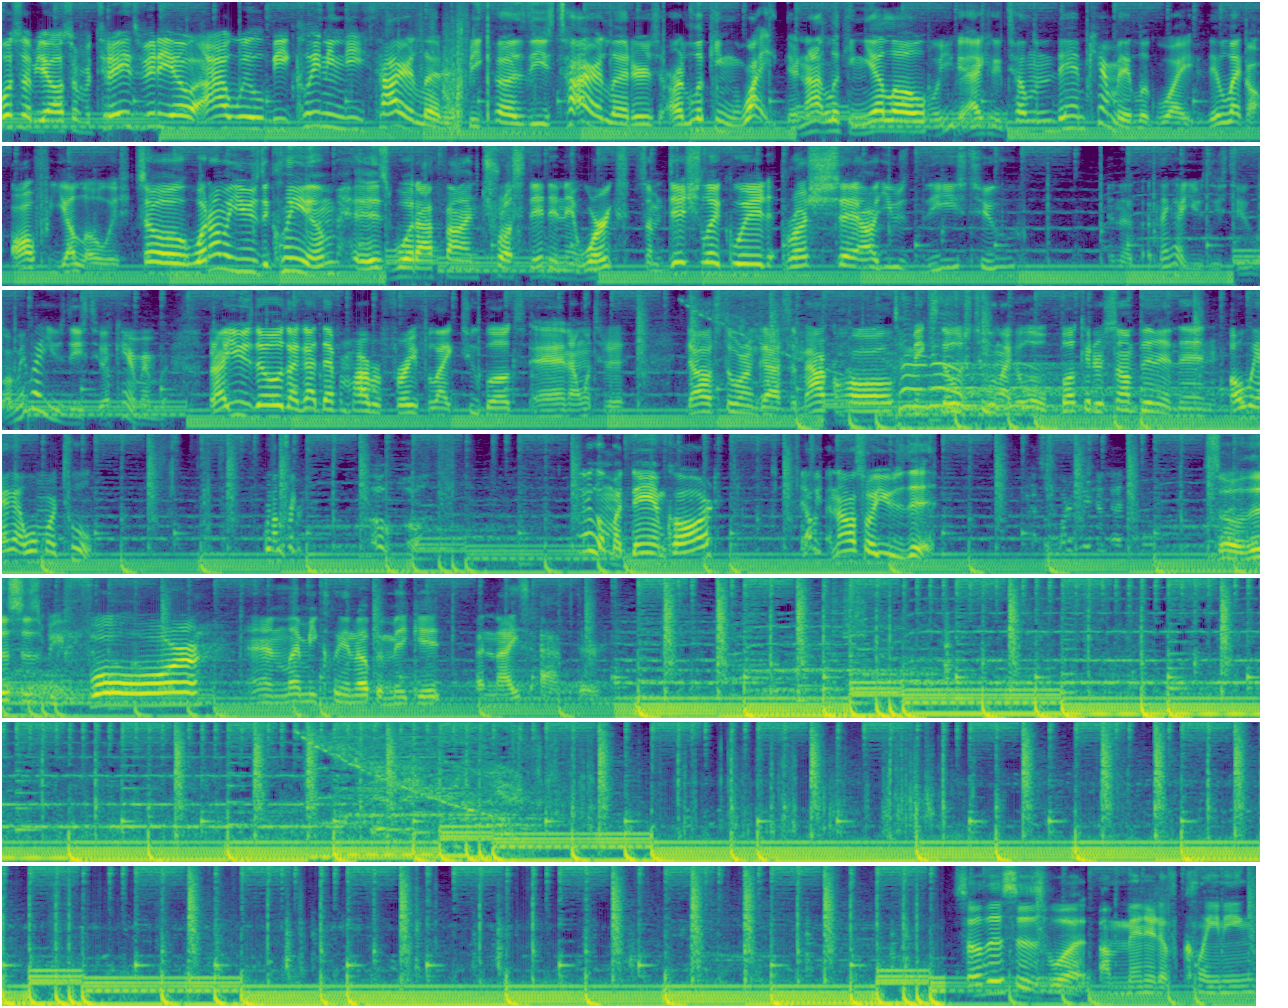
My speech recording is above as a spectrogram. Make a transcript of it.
What's up y'all? So for today's video, I will be cleaning these tire letters because these tire letters are looking white. They're not looking yellow. Well, you can actually tell in the damn camera they look white. They're like an off yellowish. So what I'm gonna use to clean them is what I find trusted and it works. Some dish liquid, brush set, I'll use these two. And I think I use these two. Or maybe I use these two, I can't remember. But I use those, I got that from Harbor Freight for like two bucks and I went to the dollar store and got some alcohol, mix those two in like a little bucket or something, and then, oh wait, I got one more tool. Oh, oh. There go my damn card. And also use this. So this is before, and let me clean up and make it a nice after. This is what a minute of cleaning.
